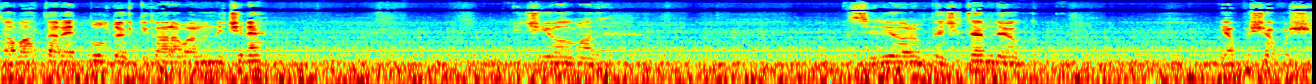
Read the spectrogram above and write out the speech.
Sabah da Red Bull döktük arabanın içine. Hiç iyi olmadı. Siliyorum peçetem de yok. Yapış yapış.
